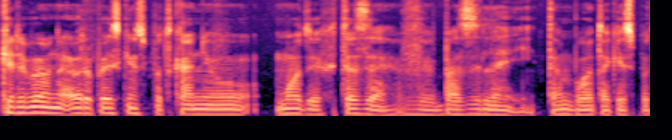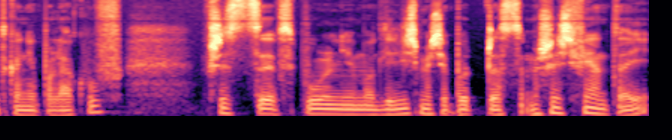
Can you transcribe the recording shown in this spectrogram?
Kiedy byłem na europejskim spotkaniu młodych Teze w Bazylei, tam było takie spotkanie Polaków, wszyscy wspólnie modliliśmy się podczas mszy świętej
